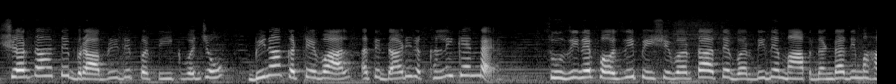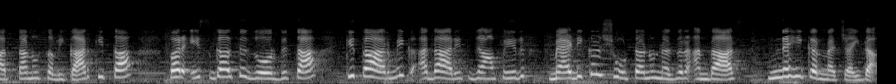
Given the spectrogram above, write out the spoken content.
ਸ਼ਰਧਾ ਅਤੇ ਬਰਾਬਰੀ ਦੇ ਪ੍ਰਤੀਕ ਵਜੋਂ ਬਿਨਾਂ ਕੱਟੇ ਵਾਲ ਅਤੇ ਦਾੜੀ ਰੱਖਣ ਲਈ ਕਹਿੰਦਾ ਹੈ। ਸੂਜ਼ੀ ਨੇ ਫੌਜੀ ਪੇਸ਼ੇਵਰਤਾ ਅਤੇ ਵਰਦੀ ਦੇ ਮਾਪਦੰਡਾਂ ਦੀ ਮਹੱਤਤਾ ਨੂੰ ਸਵੀਕਾਰ ਕੀਤਾ, ਪਰ ਇਸ ਗੱਲ ਤੇ ਜ਼ੋਰ ਦਿੱਤਾ ਕਿ ਧਾਰਮਿਕ ਆਧਾਰਿਤ ਜਾਂ ਫਿਰ ਮੈਡੀਕਲ ਛੋਟਾਂ ਨੂੰ ਨਜ਼ਰਅੰਦਾਜ਼ ਨਹੀਂ ਕਰਨਾ ਚਾਹੀਦਾ।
